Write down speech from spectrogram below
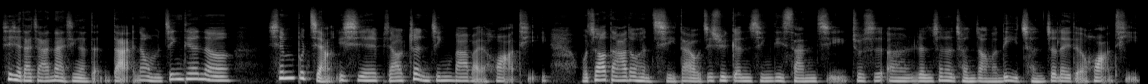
谢谢大家耐心的等待。那我们今天呢，先不讲一些比较正经八百的话题，我知道大家都很期待我继续更新第三集，就是嗯人生的成长的历程这类的话题。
